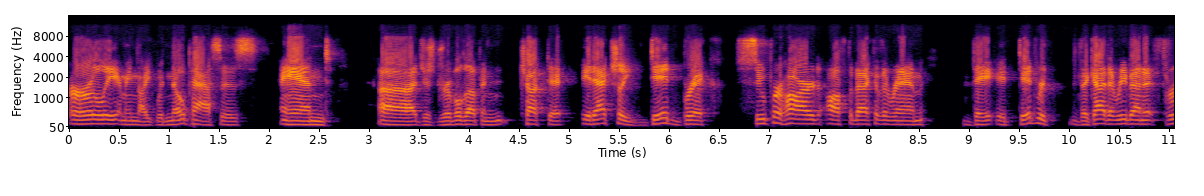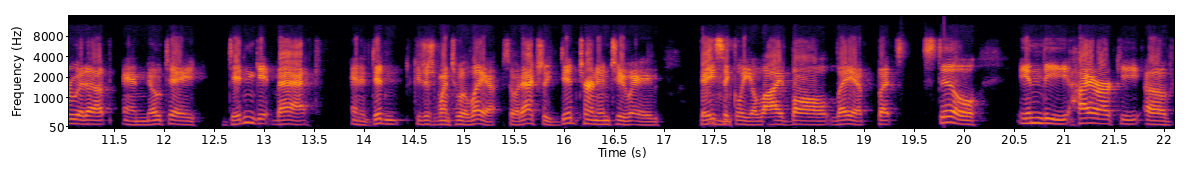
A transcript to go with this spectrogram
early. I mean, like with no passes, and uh, just dribbled up and chucked it. It actually did brick super hard off the back of the rim. They it did re- the guy that rebounded it threw it up, and Notae didn't get back, and it didn't it just went to a layup. So it actually did turn into a basically a live ball layup, but still in the hierarchy of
